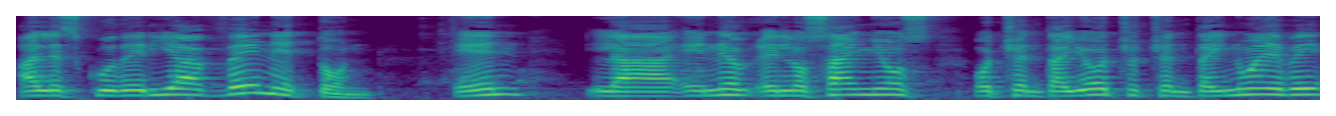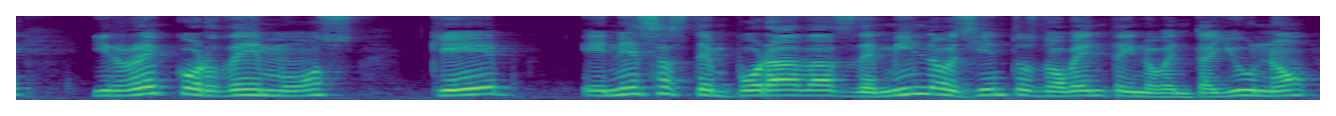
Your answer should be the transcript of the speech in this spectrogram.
a la escudería Benetton en, la, en, en los años 88-89 y recordemos que en esas temporadas de 1990 y 91,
